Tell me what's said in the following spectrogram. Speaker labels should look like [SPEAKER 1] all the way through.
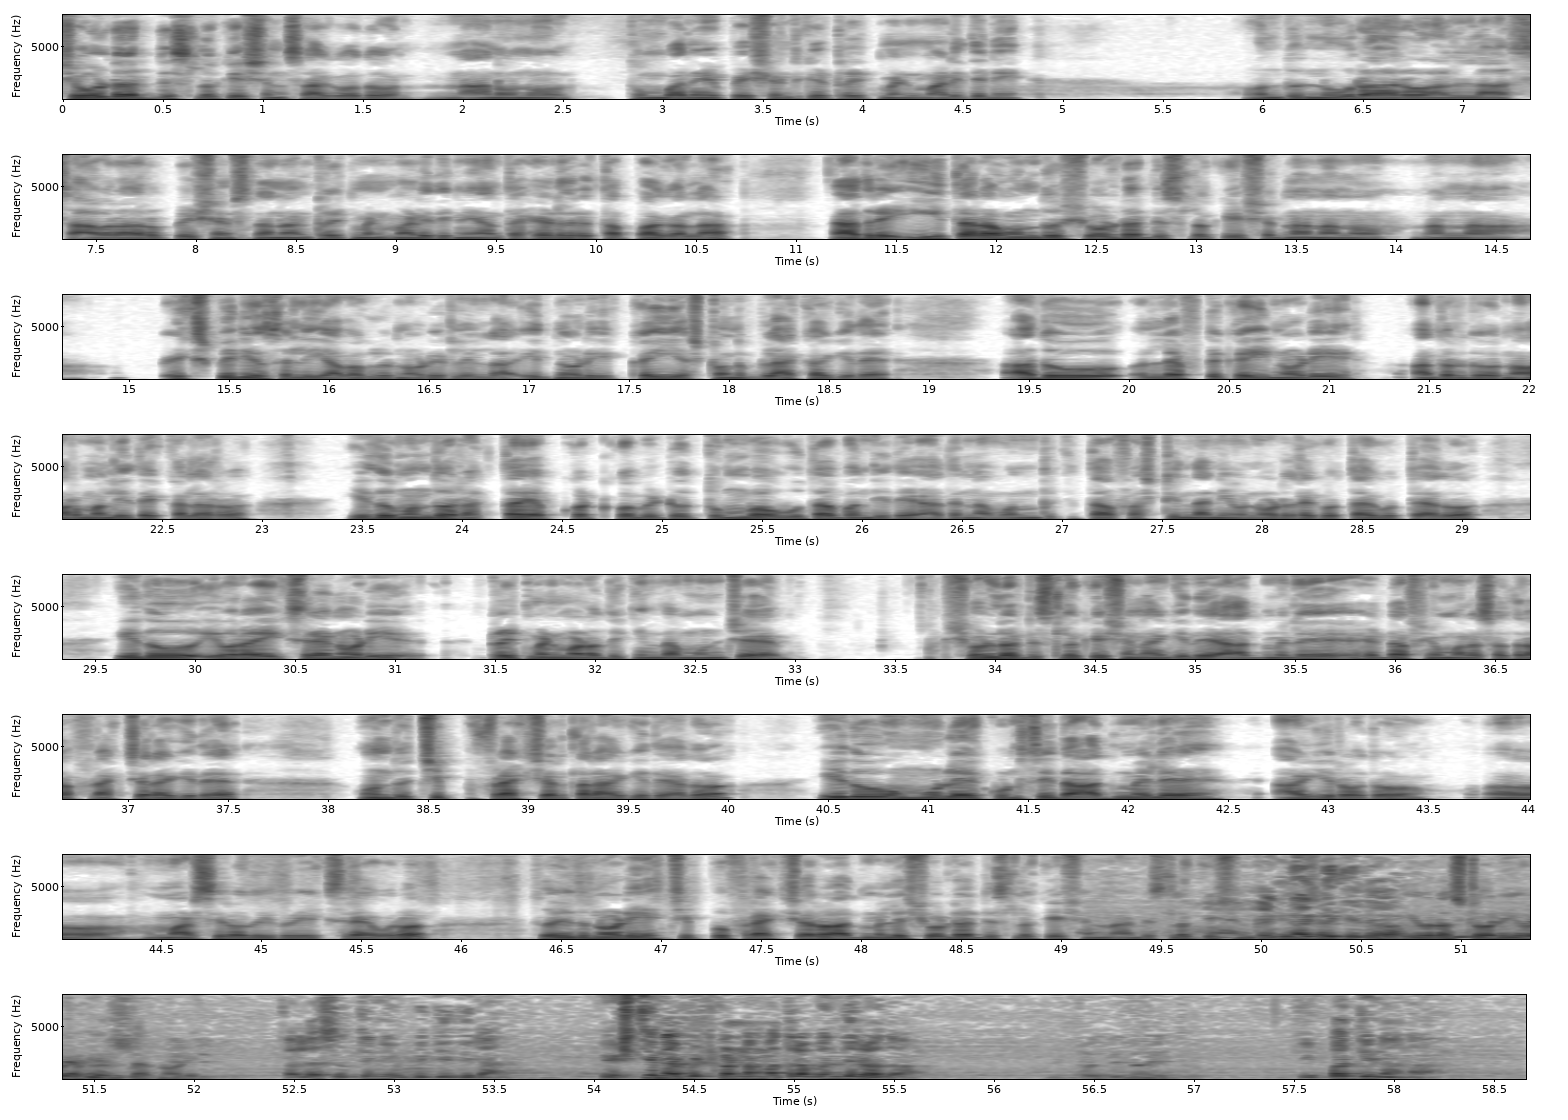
[SPEAKER 1] Shoulder dislocations ಆಗೋದು ನಾನು ತುಂಬಾ ಪೇಷಂಟ್ಗೆ ಟ್ರೀಟ್ಮೆಂಟ್ ಮಾಡಿದ್ದೀನಿ. ಒಂದು ನೂರಾರು ಅಲ್ಲ, ಸಾವಿರಾರು ಪೇಷಂಟ್ಸ್ನ ನಾನು ಟ್ರೀಟ್ಮೆಂಟ್ ಮಾಡಿದ್ದೀನಿ ಅಂತ ಹೇಳಿದ್ರೆ ತಪ್ಪಾಗಲ್ಲ. ಆದರೆ ಈ ಥರ ಒಂದು ಶೋಲ್ಡರ್ ಡಿಸ್ಲೊಕೇಶನ್ನ ನಾನು ನನ್ನ ಎಕ್ಸ್ಪೀರಿಯನ್ಸಲ್ಲಿ ಯಾವಾಗಲೂ ನೋಡಿರಲಿಲ್ಲ. ಇದು ನೋಡಿ ಕೈ ಎಷ್ಟೊಂದು ಬ್ಲ್ಯಾಕ್ ಆಗಿದೆ. ಅದು ಲೆಫ್ಟ್ ಕೈ ನೋಡಿ ಅದರದ್ದು ನಾರ್ಮಲ್ ಇದೆ ಕಲರು ಇದು ಒಂದು ರಕ್ತ ಎಪ್ಕೊಟ್ಕೊಬಿಟ್ಟು ತುಂಬ ಊತ ಬಂದಿದೆ. ಅದನ್ನು ಒಂದಕ್ಕಿಂತ ಫಸ್ಟಿಂದ ನೀವು ನೋಡಿದ್ರೆ ಗೊತ್ತಾಗುತ್ತೆ ಅದು. ಇದು ಇವರ ಎಕ್ಸ್ರೇ ನೋಡಿ ಟ್ರೀಟ್ಮೆಂಟ್ ಮಾಡೋದಕ್ಕಿಂತ ಮುಂಚೆ ಶೋಲ್ಡರ್ ಡಿಸ್ಲೊಕೇಶನ್ ಆಗಿದೆ ಆದಮೇಲೆ ಹೆಡ್ ಆಫ್ ಹ್ಯೂಮರಸ್ ಹತ್ರ ಫ್ರ್ಯಾಕ್ಚರ್ ಆಗಿದೆ ಒಂದು ಚಿಪ್ ಫ್ರ್ಯಾಕ್ಚರ್ ಥರ ಆಗಿದೆ ಅದು. ಇದು ಮೂಳೆ ಕುಣಿಸಿದಾದಮೇಲೆ ಆಗಿರೋದು ಮಾಡಿಸಿರೋದು ಇದು ಎಕ್ಸ್ರೇ ಅವರು. ಸೊ ಇದು ನೋಡಿ ಚಿಪ್ಪು ಫ್ರ್ಯಾಕ್ಚರು ಆದಮೇಲೆ ಶೋಲ್ಡರ್ ಡಿಸ್ಲೊಕೇಶನ್ ಡಿಸ್ಲೊಕೇಶನ್ ರಿಡ್ಯೂಸ್ ಆಗಿದೆ. ಇವರ ಸ್ಟೋರಿ ಇವರು ಹೇಳ್ತಾರೆ ನೋಡಿ.
[SPEAKER 2] ತಲೆ ಸುತ್ತಿ ನೀವು ಬಿದ್ದಿದ್ದೀರಾ? ಎಷ್ಟು ದಿನ ಬಿಟ್ಕೊಂಡು ನಮ್ಮ ಹತ್ರ ಬಂದಿರೋದು?
[SPEAKER 3] ಇಪ್ಪತ್ತು ದಿನ ಆಯಿತು.
[SPEAKER 2] ಇಪ್ಪತ್ತು ದಿನನಾ?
